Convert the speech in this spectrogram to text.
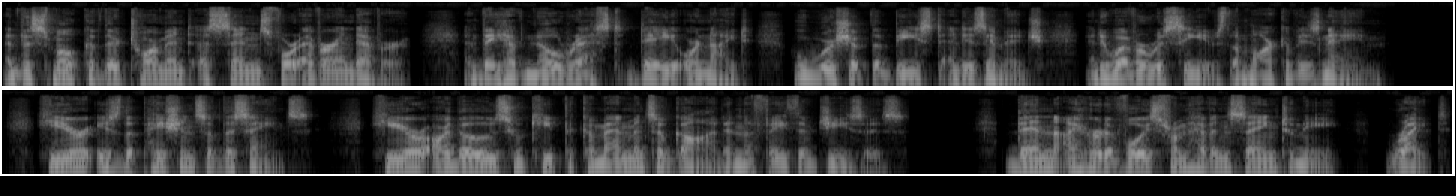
And the smoke of their torment ascends forever and ever, and they have no rest day or night, who worship the beast and his image, and whoever receives the mark of his name. Here is the patience of the saints. Here are those who keep the commandments of God and the faith of Jesus. Then I heard a voice from heaven saying to me, Write,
